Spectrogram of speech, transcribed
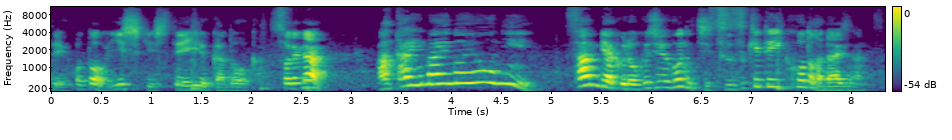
ていうことを意識しているかどうか。それが当たり前のように365日続けていくことが大事なんです。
